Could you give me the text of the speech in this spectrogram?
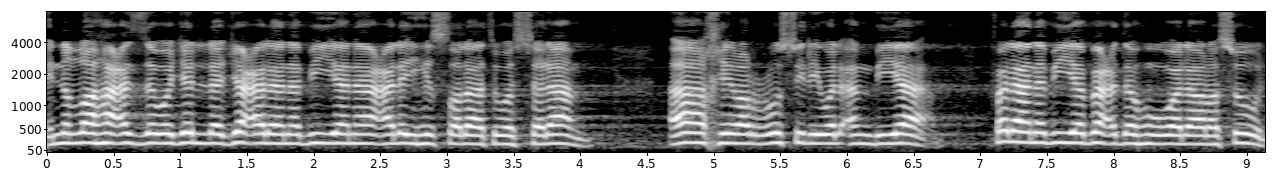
إن الله عز وجل جعل نبينا عليه الصلاة والسلام آخر الرسل والأنبياء فلا نبي بعده ولا رسول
